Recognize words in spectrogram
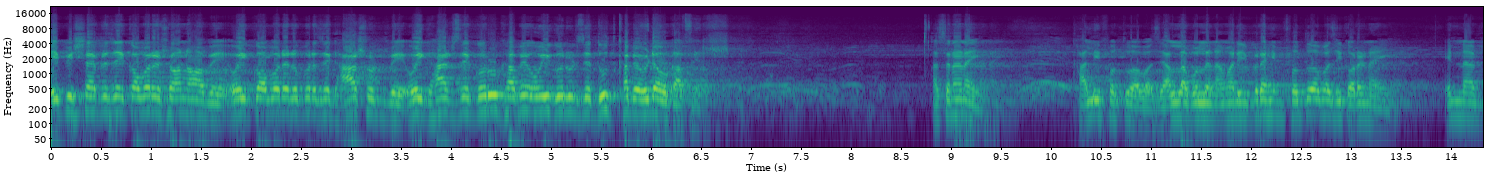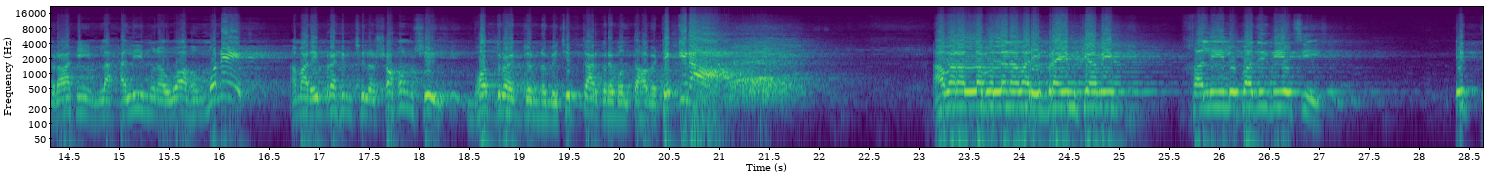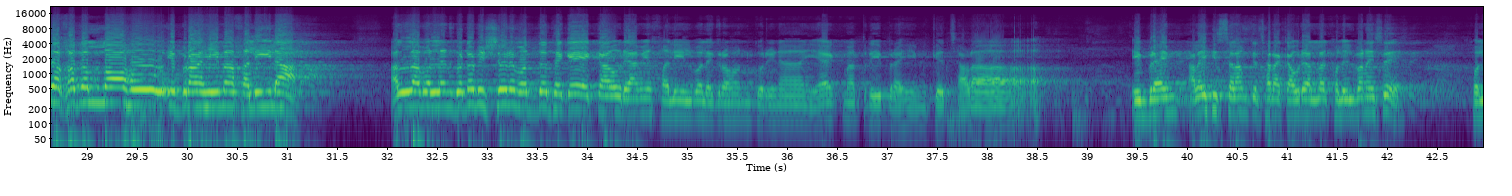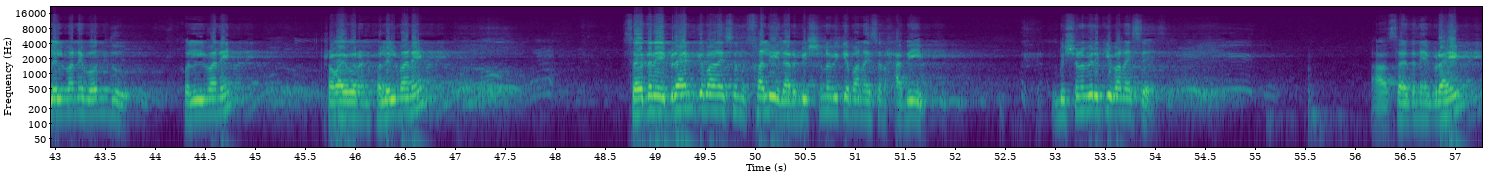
এই পিস সাহেবের যে কবরে শোয়ানো হবে, ওই কবরের উপরে যে ঘাস উঠবে, ওই ঘাস যে গরু খাবে, ওই গরুর যে দুধ খাবে, ওইটাও কাফের। আছে না নাই? খালি ফতুয়াবাজি আল্লাহ বললেন, আমার ইব্রাহিম ফতুয়াবাজি করে নাই। ইন্না ইব্রাহিম আমার ইব্রাহিম ছিল সহনশীল, ভদ্র একজন নবী। চিৎকার করে বলতে হবে, ঠিক কিনা? আবার আল্লাহ বললেন, আমার ইব্রাহিমকে আমি খালিল উপাধি দিয়েছি। ইব্রাহিমা খালিলা। আল্লাহ বললেন, গোটা বিশ্বের মধ্যে থেকে কাউরে আমি খালিল বলে গ্রহণ করি নাই, একমাত্র ইব্রাহিমকে ছাড়া। ইব্রাহিম আলাইহিস সালামকে ছাড়া কাউরে আল্লাহ খলিল বানাইছে? খলিল মানে বন্ধু। খলিল মানে? সবাই বলেন, খলিল মানে? সৈয়দনা ইব্রাহিমকে বানাইছেন খালিল আর বিশ্বনবীকে বানাইছেন হাবিব। বিশ্বনবীর কি বানাইছে? আর সৈয়দনা ইব্রাহিম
